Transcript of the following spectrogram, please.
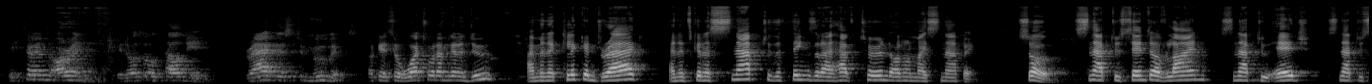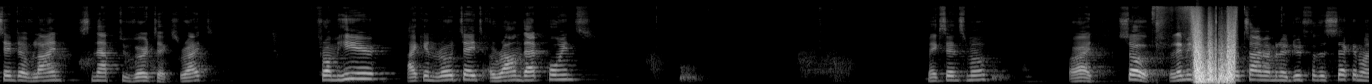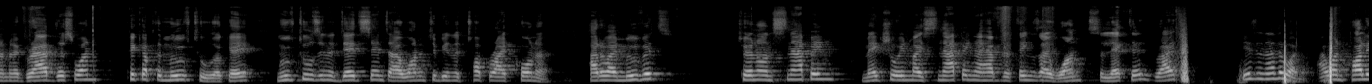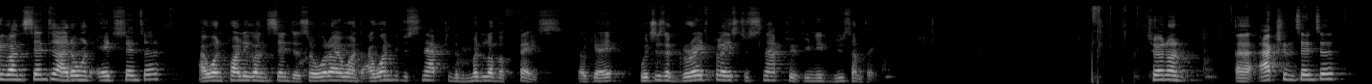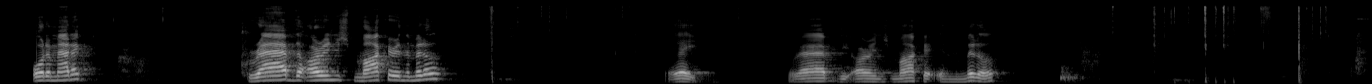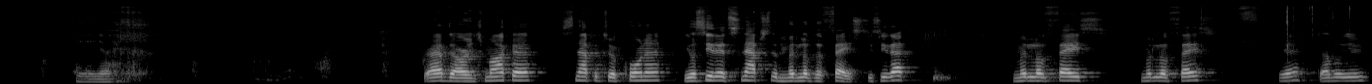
it turns orange. It also will tell me drag this to move it. Okay, so watch what I'm going to do. I'm going to click and drag, and it's going to snap to the things that I have turned on on my snapping. So, snap to center of line, snap to edge, snap to center of line, snap to vertex, right? From here, I can rotate around that point. Make sense, Mo? All right, so let me do it one more time. I'm going to do it for the second one. I'm going to grab this one, pick up the move tool, okay? Move tool's in the dead center. I want it to be in the top right corner. How do I move it? Turn on snapping. Make sure in my snapping I have the things I want selected, right? Here's another one. I want polygon center. I don't want edge center. I want polygon center. So what do I want? I want it to snap to the middle of a face, okay? Which is a great place to snap to if you need to do something. Turn on uh, action center, automatic. Grab the orange marker in the middle. Hey, grab the orange marker in the middle. Yeah. Grab the orange marker, snap it to a corner. You'll see that it snaps to the middle of the face. Do you see that? Middle of face, middle of face. Yeah, W.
